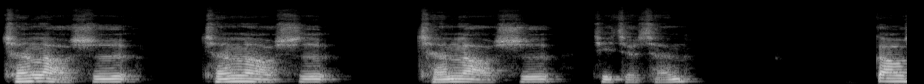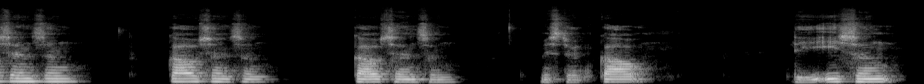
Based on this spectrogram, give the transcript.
陈老师，陈老师，陈老师，Teacher 陈。高先生，高先生，高先生，Mr. 高。李医生，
